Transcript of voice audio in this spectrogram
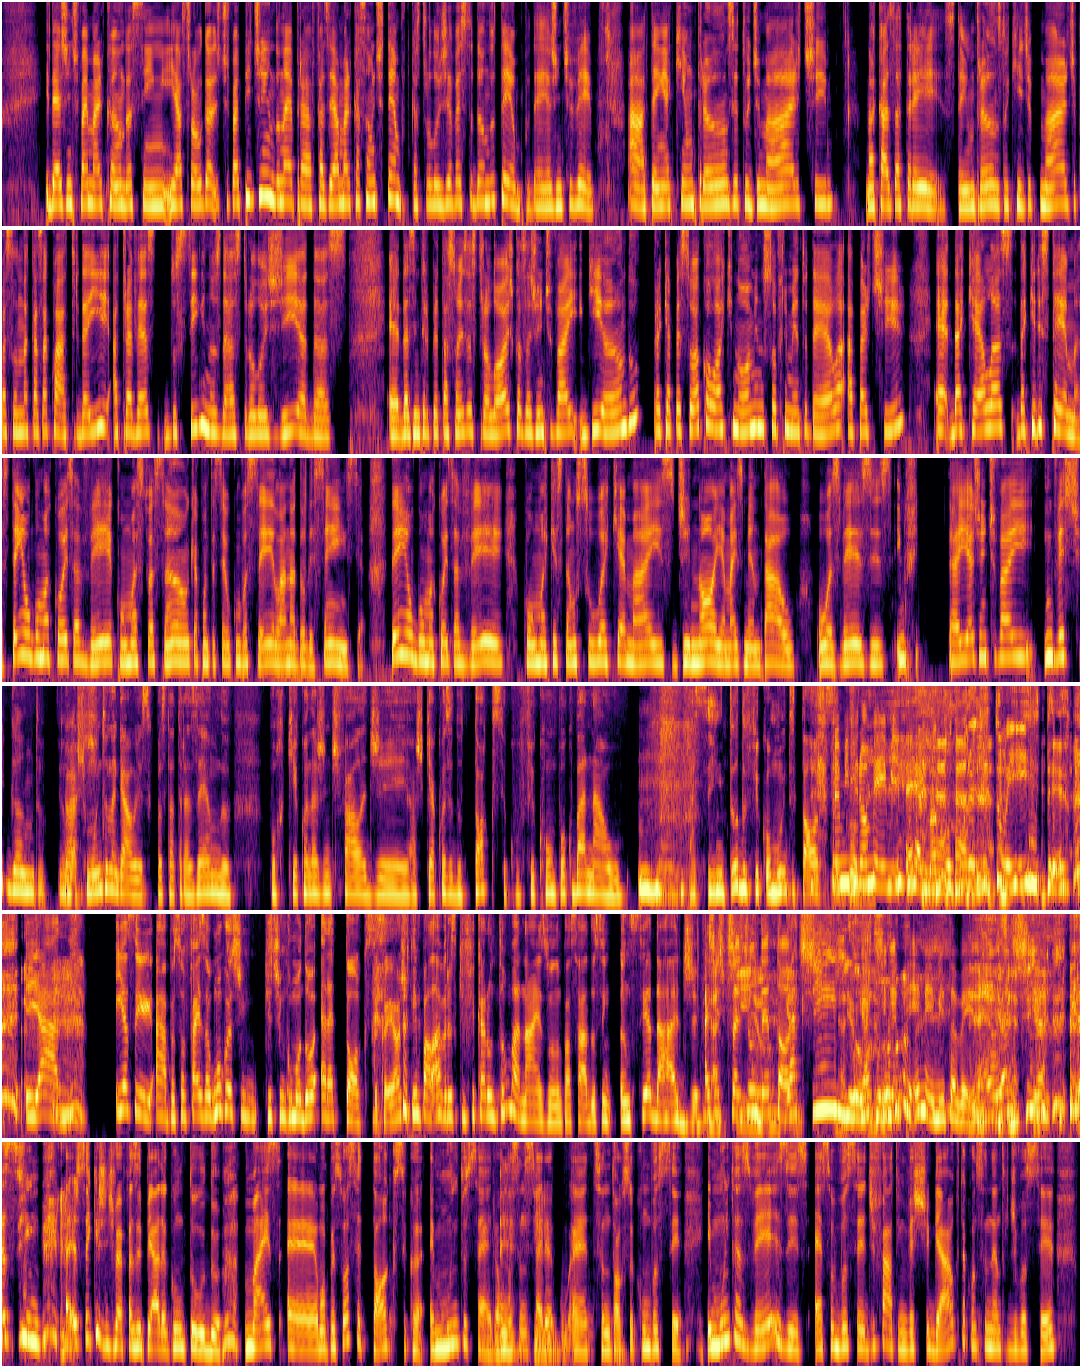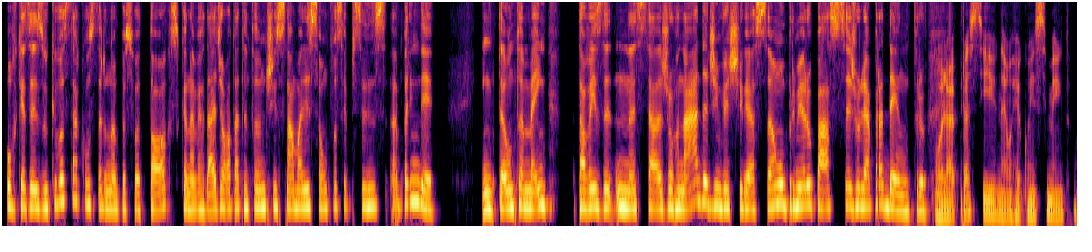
e daí a gente vai marcando assim, e a astróloga a gente vai pedindo, né, para fazer a marcação de tempo, porque a astrologia vai estudando o tempo. Daí a gente vê, ah, tem aqui um trânsito de Marte na casa 3, tem um trânsito aqui de Marte passando na casa 4. E daí, através dos signos da astrologia, das, é, das interpretações astrológicas, a gente vai guiando para que a pessoa coloque nome no sofrimento dela a partir é, daquelas, daqueles temas. Tem alguma coisa a ver com uma situação que aconteceu com você lá na adolescência? Tem alguma coisa a ver com uma questão sua que é mais de noia, mais mental? Ou às vezes, enfim. Aí a gente vai investigando. Eu, eu acho. acho. muito legal isso que você está trazendo, porque quando a gente fala de. Acho que a coisa do tóxico ficou um pouco banal. Uhum. Né? Assim, tudo ficou muito tóxico. pra mim virou meme. É, numa cultura de Twitter. e ah, e assim, ah, a pessoa faz alguma coisa que te incomodou, ela é tóxica. Eu acho que tem palavras que ficaram tão banais no ano passado, assim, ansiedade. A gente precisa de um detox. Gatilho. Gatilho é meme também, né? Gatilho. e assim, eu sei que a gente vai fazer piada com tudo, mas é, uma pessoa ser tóxica é muito sério. Ela tá é, sendo sim. séria, é, sendo tóxica com você. E muitas vezes é sobre você, de fato, investigar o que tá acontecendo dentro de você, porque às vezes o que você tá considerando uma pessoa tóxica, na verdade, ela tá tentando te ensinar uma lição que você precisa aprender. Então, também, talvez nessa jornada de investigação, o primeiro passo seja olhar para dentro. Olhar para si, né? O reconhecimento.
